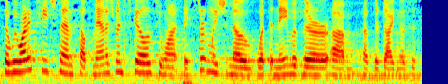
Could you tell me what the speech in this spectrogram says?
So we want to teach them self-management skills. You want they certainly should know what the name of their um, of their diagnosis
